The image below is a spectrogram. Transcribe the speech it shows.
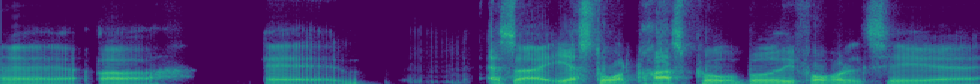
øh, og øh, altså jeg er stort pres på, både i forhold til øh,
